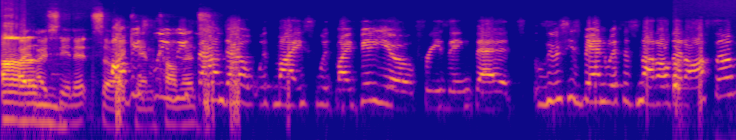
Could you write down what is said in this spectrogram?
Um, I, I've seen it, so I Obviously, we found out with my with my video freezing that Lucy's bandwidth is not all that awesome,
